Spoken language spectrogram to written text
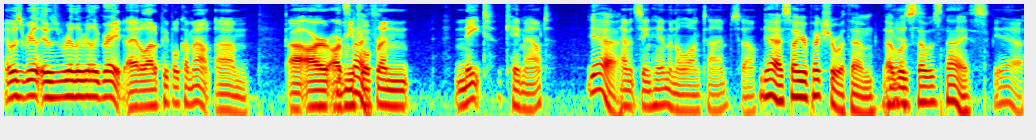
It was real. It was really really great. I had a lot of people come out. Um, uh, our our That's mutual nice. friend Nate came out. Yeah. Haven't seen him in a long time, so Yeah, I saw your picture with him. That was that was nice. yeah,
